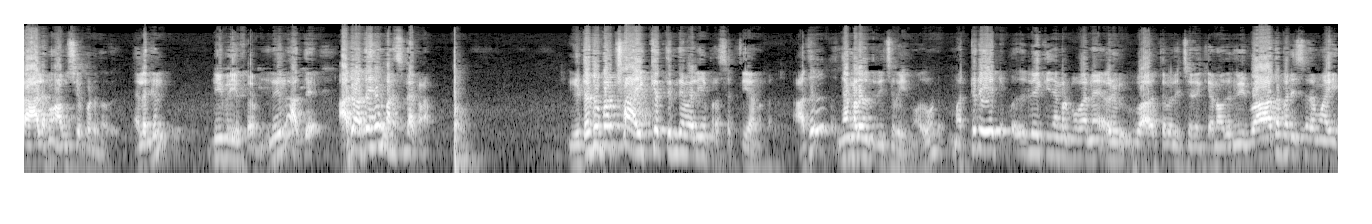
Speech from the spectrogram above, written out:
കാലം ആവശ്യപ്പെടുന്നത്. അല്ലെങ്കിൽ ഡിവൈഎഫ്എം അല്ലെങ്കിൽ അദ്ദേഹം അത് അദ്ദേഹം മനസ്സിലാക്കണം. ഇടതുപക്ഷ ഐക്യത്തിന്റെ വലിയ പ്രസക്തിയാണ് അത് ഞങ്ങൾ തിരിച്ചറിയുന്നു. അതുകൊണ്ട് മറ്റൊരു ഏറ്റവും ഞങ്ങൾ പോകാൻ ഒരു വിവാദത്തെ വലിച്ചിഴക്കാനോ അതൊരു വിവാദ പരിസരമായി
